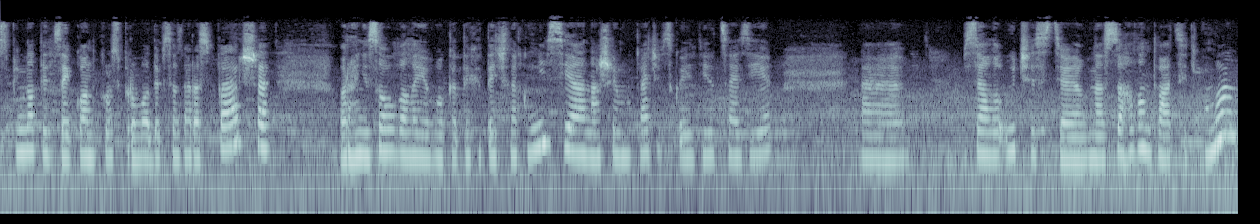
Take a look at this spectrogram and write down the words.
спільноти цей конкурс проводився зараз вперше. Організовувала його катехетична комісія нашої Мукачівської дієцезії. Е, Взяло участь е, у нас загалом 20 команд.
